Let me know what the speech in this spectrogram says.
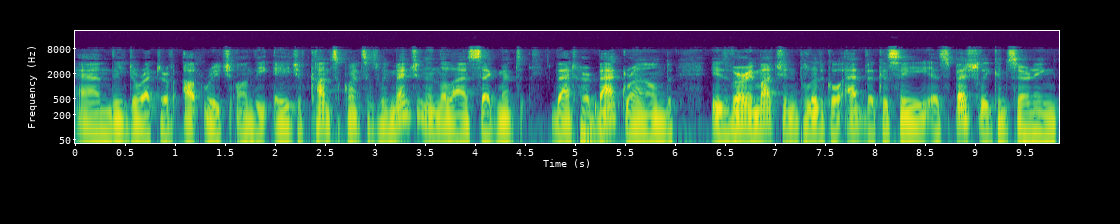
and the director of outreach on the Age of Consequences. We mentioned in the last segment that her background is very much in political advocacy, especially concerning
